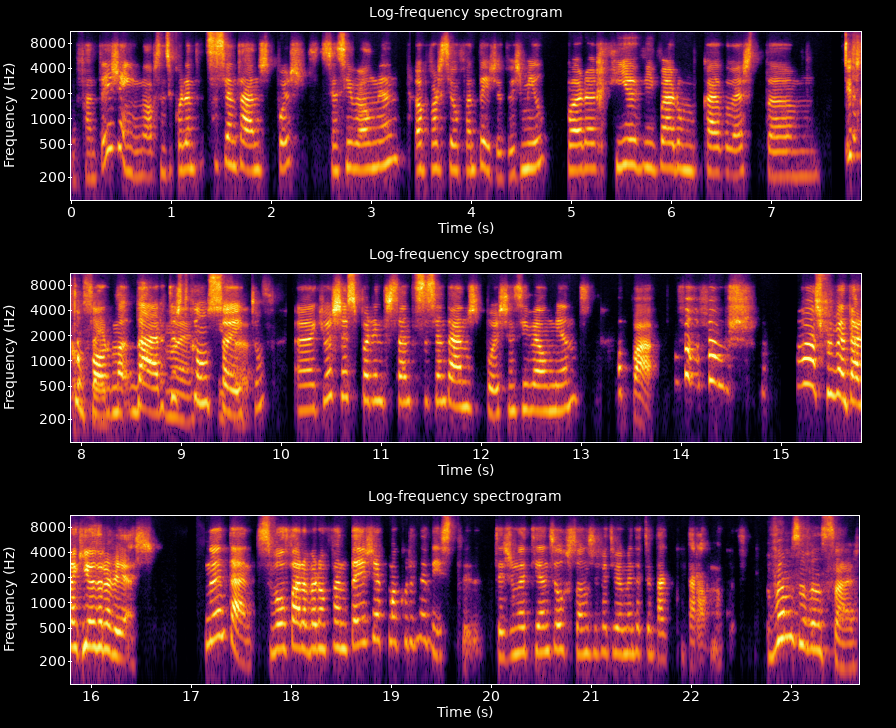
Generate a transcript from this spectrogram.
o Fantasia em 1940, 60 anos depois, sensivelmente, apareceu o Fantasia 2000 para reavivar um bocado esta, Este esta conceito, forma de arte, este é? conceito, ah, que eu achei super interessante 60 anos depois, sensivelmente. Opa, va- vamos, vamos experimentar aqui outra vez. No entanto, se voltar a ver um Fantasia, é como a Corina disse, te- estejam atentos, eles estão-nos efetivamente a tentar contar alguma coisa. Vamos avançar.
